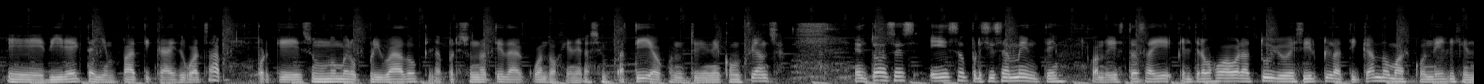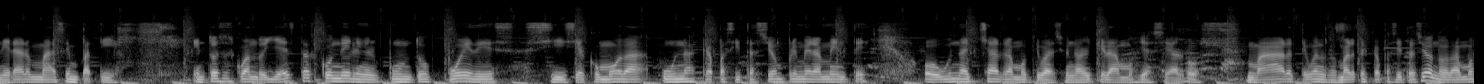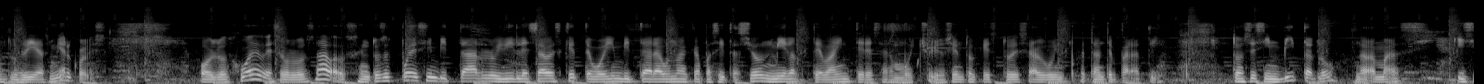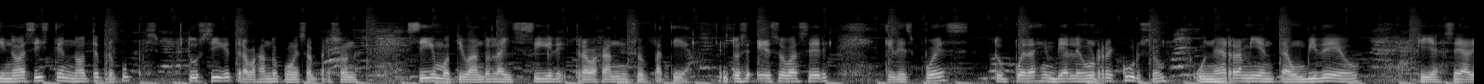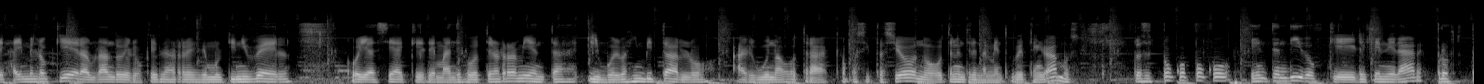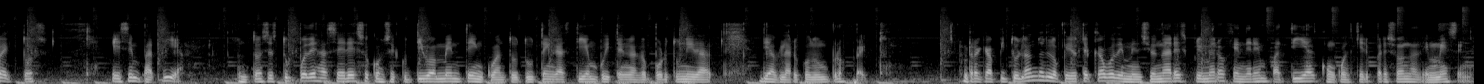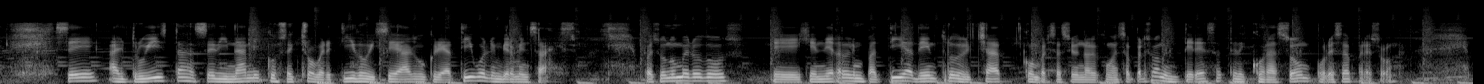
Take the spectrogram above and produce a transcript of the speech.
eh, directa y empática es WhatsApp, porque es un número privado que la persona te da cuando generas empatía o cuando tiene confianza. Entonces, eso precisamente, cuando ya estás ahí, el trabajo ahora tuyo es ir platicando más con él y generar más empatía. Entonces, cuando ya estás con él en el punto, puedes, si se acomoda, una capacitación primeramente o una charla motivacional que damos ya sea los martes, bueno, los martes capacitación, o damos los días miércoles o los jueves o los sábados. Entonces puedes invitarlo y dile, sabes que te voy a invitar a una capacitación, mira, te va a interesar mucho. Yo siento que esto es algo importante para ti. Entonces invítalo nada más y si no asiste no te preocupes. Tú sigue trabajando con esa persona, sigue motivándola y sigue trabajando en su empatía. Entonces eso va a hacer que después tú puedas enviarle un recurso, una herramienta, un video, que ya sea de Jaime lo quiera, hablando de lo que es la red de multinivel, o ya sea que le mandes otra herramienta y vuelvas a invitarlo a alguna otra capacitación o otro entrenamiento que tengamos. Entonces poco a poco he entendido que el generar prospectos es empatía. Entonces tú puedes hacer eso consecutivamente en cuanto tú tengas tiempo y tengas la oportunidad de hablar con un prospecto. Recapitulando lo que yo te acabo de mencionar es primero genera empatía con cualquier persona de Messenger. Sé altruista, sé dinámico, sé extrovertido y sé algo creativo al enviar mensajes. Paso número 2. Eh, genera la empatía dentro del chat conversacional con esa persona. Interésate de corazón por esa persona.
